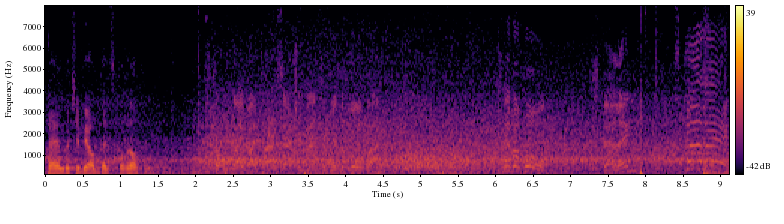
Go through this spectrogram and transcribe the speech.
chciałem do ciebie oddać z powrotem. Strong play by Paris Saint-Germain to win the ball back. Clever ball. Sterling. Sterling!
